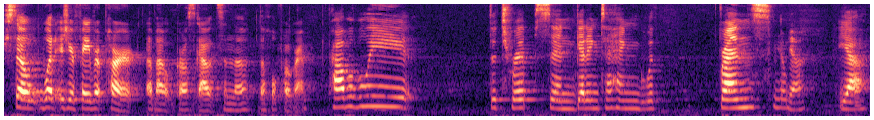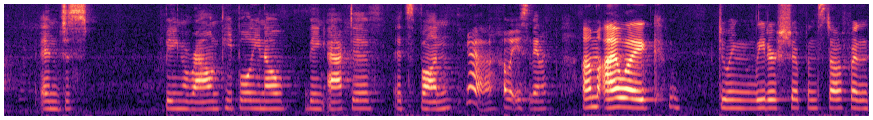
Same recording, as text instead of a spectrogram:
So what is your favorite part about Girl Scouts and the, the whole program? Probably the trips and getting to hang with friends. Yeah. Yeah. And just being around people, you know, being active. It's fun. Yeah. How about you, Savannah? Um, I like doing leadership and stuff and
